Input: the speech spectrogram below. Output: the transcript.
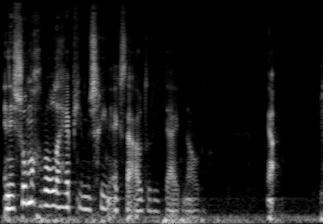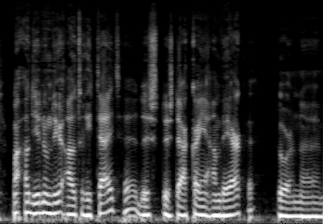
En in sommige rollen heb je misschien extra autoriteit nodig. Ja, Maar je noemt nu autoriteit, hè? Dus, dus daar kan je aan werken. Door een, ehm,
